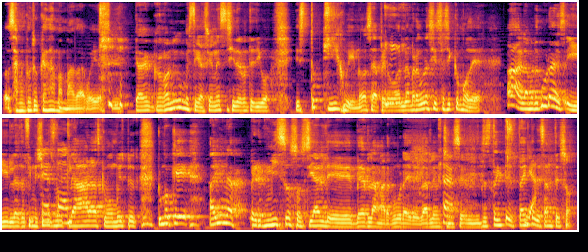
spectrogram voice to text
o sea, me encuentro cada mamada, güey. Así. Con investigaciones, sí, de repente digo, ¿esto qué, güey? ¿No? O sea, pero la amargura sí es así como de, ah, la amargura es, y las definiciones muy claras, como muy, como que hay un permiso social de ver la amargura y de darle un chance. Entonces, Está, está interesante eso.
